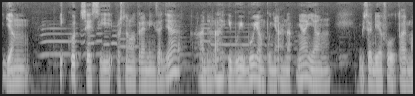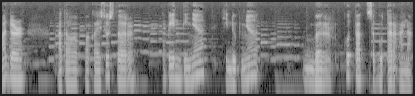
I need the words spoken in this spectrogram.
yang ikut sesi personal training saja adalah ibu-ibu yang punya anaknya yang bisa dia full time mother atau pakai suster. Tapi intinya hidupnya berkutat seputar anak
